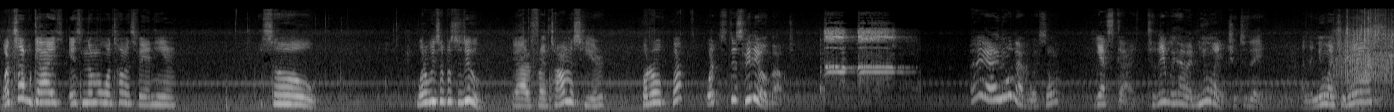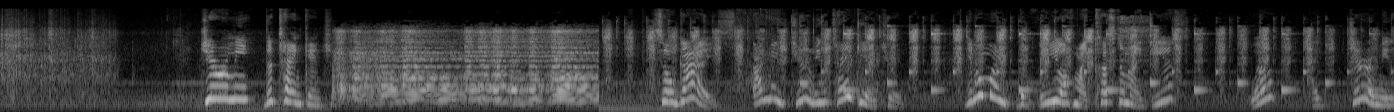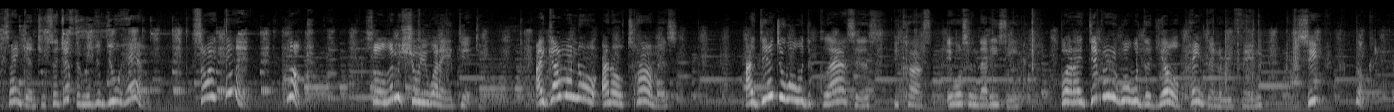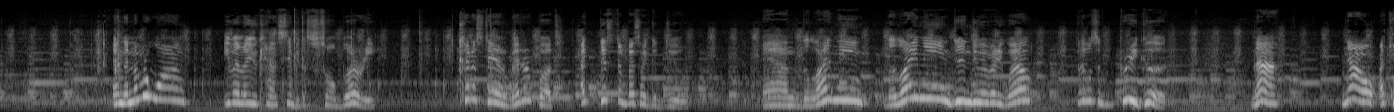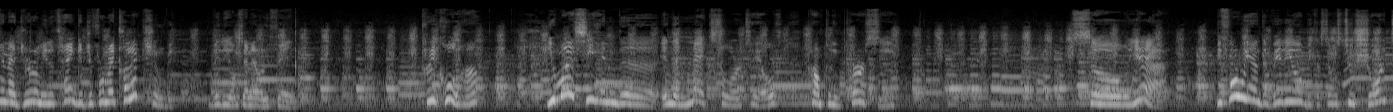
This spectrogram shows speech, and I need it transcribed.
What's up, guys? It's number one Thomas fan here. So, what are we supposed to do? We got our friend Thomas here. What? Are, what? What's this video about? Hey, I know that whistle. Yes, guys. Today we have a new entry today, and the new entry is Jeremy the Tank Engine. So, guys, I made Jeremy the Tank Engine. You know my the video of my custom ideas? Well, I Jeremy the Tank Engine suggested me to do him. So I did it. Look. So let me show you what I did. I got my old, an old Thomas. I didn't do well with the glasses because it wasn't that easy. But I did very well with the yellow paint and everything. See? Look. And the number one, even though you can't see because it's so blurry, could have stayed better, but I, this is the best I could do. And the lightning, the lightning didn't do it very well, but it was pretty good. Now, now I can add Jeremy the Tank Engine for my collection vi videos and everything. Pretty cool, huh? You might see him in the in the next Sodor Tales, pumping Percy. So yeah. Before we end the video, because it was too short,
